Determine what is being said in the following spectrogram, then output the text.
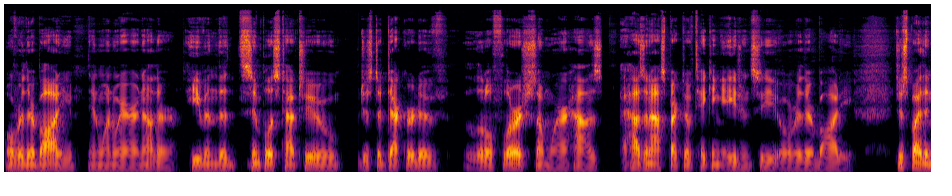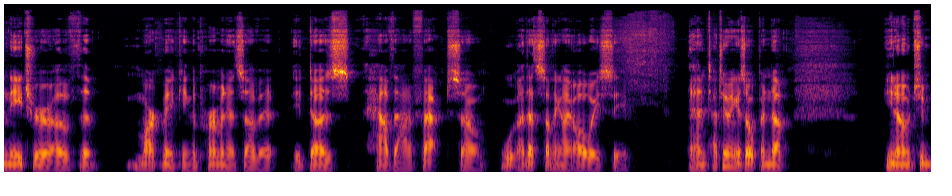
over their body in one way or another. Even the simplest tattoo, just a decorative little flourish somewhere, has has an aspect of taking agency over their body. Just by the nature of the mark making, the permanence of it, it does have that effect. So uh, that's something I always see. And tattooing has opened up, you know, to,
